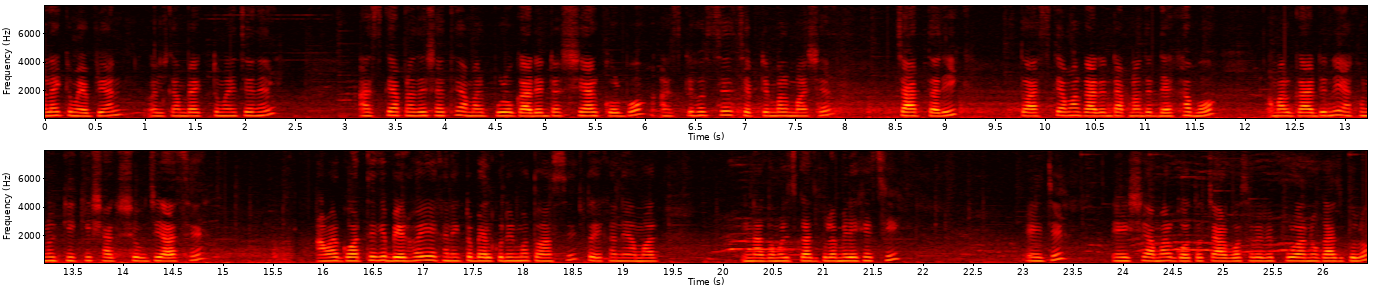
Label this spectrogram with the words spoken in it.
আলাইকুম everyone welcome back to my channel. আজকে আপনাদের সাথে আমার পুরো গার্ডেনটা শেয়ার করব। আজকে হচ্ছে সেপ্টেম্বর মাসের চার তারিখ। তো আজকে আমার গার্ডেনটা আপনাদের দেখাবো। আমার গার্ডেনে এখনও কি কি শাকসবজি আছে। আমার ঘর থেকে বের হয়ে এখানে একটা ব্যালকনির মতো আছে। তো এখানে আমার নাগামরিচ গাছগুলো আমি রেখেছি। এই যে, এই সে আমার গত চার বছরের পুরানো গাছগুলো।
